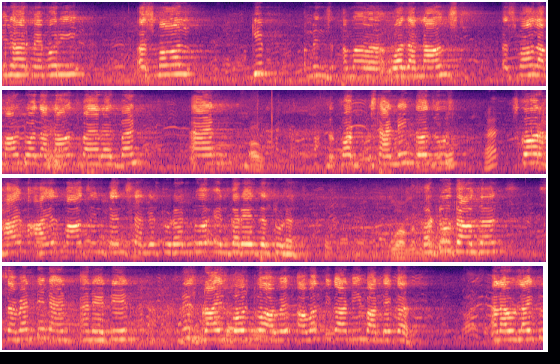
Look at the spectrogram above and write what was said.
In her memory, a small gift means, um, uh, was announced, a small amount was announced by her husband and oh. for standing those who huh? score high, highest marks in 10th standard student to encourage the students. For 2017 and, and 18, this prize goes to Avantika D. Bandekar. And I would like to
